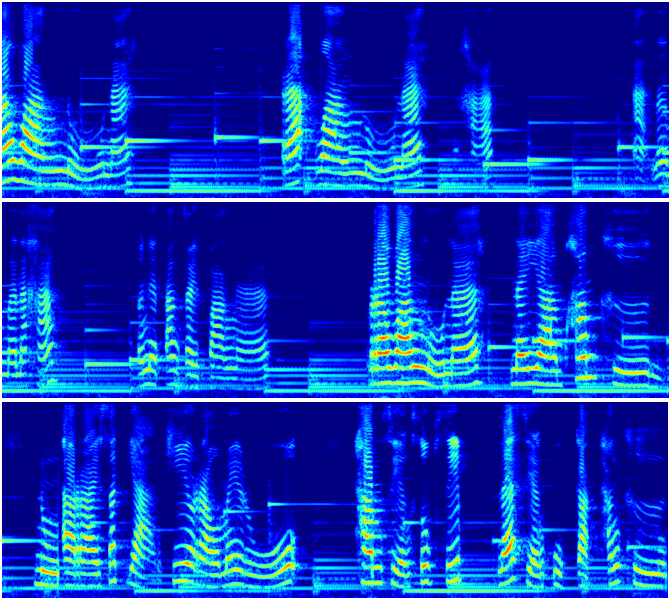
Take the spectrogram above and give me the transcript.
ระวังหนูนะ ระวังหนูนะนะคะอะเริ่มมานะคะนักเรียนตั้งใจฟังนะ ระวังหนูนะ ในยามค่ำคืน หนูอะไรสักอย่างที่เราไม่รู้ทำเสียงซุบซิบและเสียงกุกกักทั้งคืน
